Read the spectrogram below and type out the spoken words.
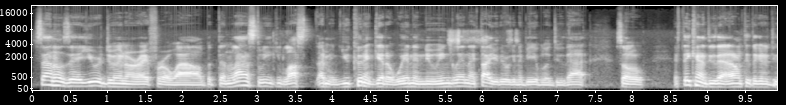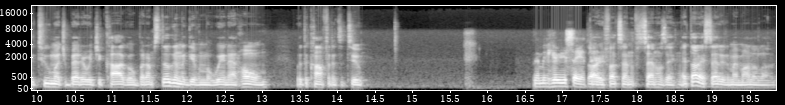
San Jose, you were doing all right for a while, but then last week you lost. I mean, you couldn't get a win in New England. I thought you were going to be able to do that. So if they can't do that, I don't think they're going to do too much better with Chicago, but I'm still going to give them a win at home with the confidence of two. Let me hear you say it. Sorry, then. fuck San, San Jose. I thought I said it in my monologue.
